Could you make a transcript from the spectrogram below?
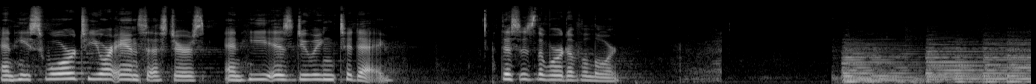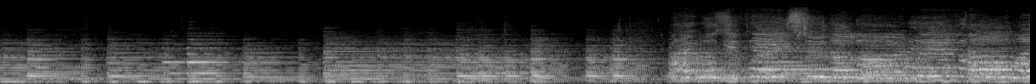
and He swore to your ancestors, and He is doing today. This is the word of the Lord. Thanks to the Lord with all my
